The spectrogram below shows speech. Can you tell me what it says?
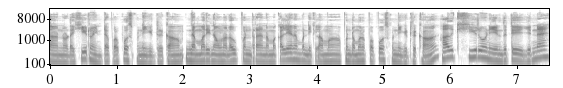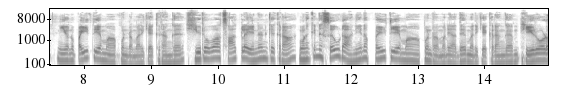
தன்னோட ஹீரோயின்ட்ட ப்ரப்போஸ் பண்ணிக்கிட்டு இருக்கான். இந்த மாதிரி நான் உன்னை லவ் பண்றேன் நம்ம கல்யாணம் பண்ணிக்கலாமா அப்படின்ற மாதிரி ப்ரப்போஸ் பண்ணிக்கிட்டு இருக்கான். அதுக்கு ஹீரோனி இருந்துட்டு என்ன? நீ ஒன்று பைத்தியமா? அப்படின்ற மாதிரி கேட்குறாங்க ஹீரோவா சாக்கில் என்னன்னு கேட்குறான் உனக்கு என்ன செவ்டா? நீ என்ன பைத்தியமா? அப்படின்ற மாதிரி அதே மாதிரி கேட்குறாங்க ஹீரோட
